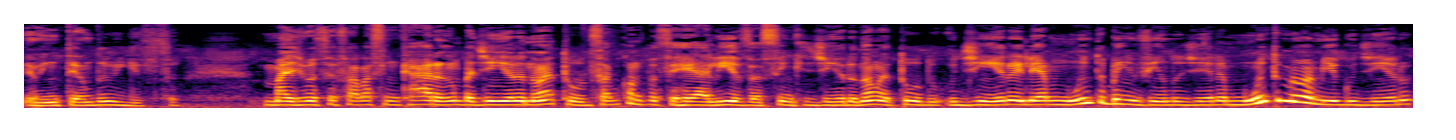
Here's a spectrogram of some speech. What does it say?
Eu entendo isso. Mas você fala assim, caramba, dinheiro não é tudo. Sabe quando você realiza assim que dinheiro não é tudo? O dinheiro ele é muito bem-vindo, o dinheiro é muito meu amigo, o dinheiro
